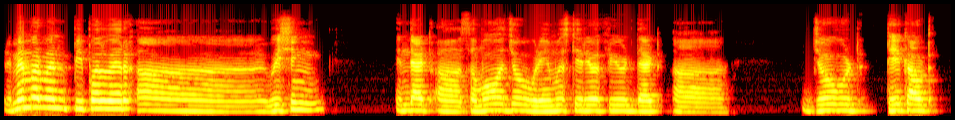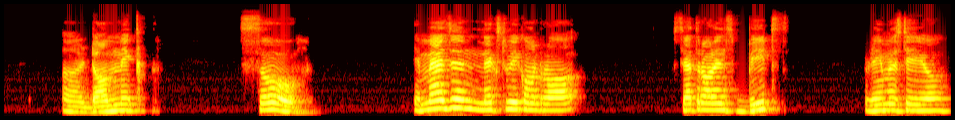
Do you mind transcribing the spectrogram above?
remember when people were uh, wishing in that uh, Samoa Joe Rey Mysterio feud that uh, Joe would take out uh, Dominik. So imagine next week on Raw, Seth Rollins beats Rey Mysterio,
